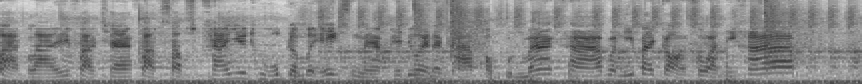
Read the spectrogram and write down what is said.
ฝากไลค์ ฝากแชร์ ฝาก subscribe YouTube Number X Snap ให้ด้วยนะครับ ขอบคุณมากครับ วันนี้ไปก่อน สวัสดีครับ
